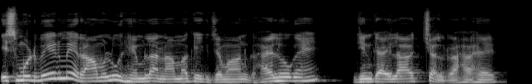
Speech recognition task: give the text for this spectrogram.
इस मुठभेड़ में रामलू हेमला नामक एक जवान घायल हो गए हैं, जिनका इलाज चल रहा है।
